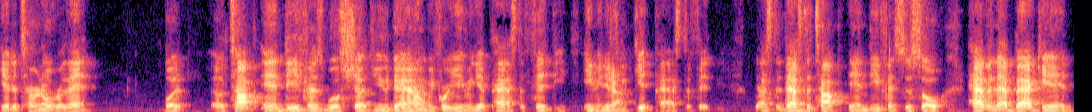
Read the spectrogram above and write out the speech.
get a turnover then. But a top end defense will shut you down before you even get past the 50, even if Yeah. you get past the 50. That's the that's the top end defenses. So having that back end,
